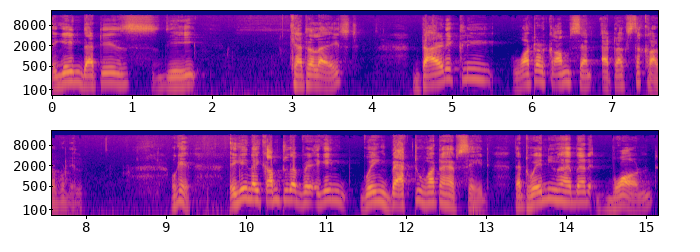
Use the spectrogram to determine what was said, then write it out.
again that is the catalyzed directly water comes and attacks the carbonyl. Okay. Again I come to the again going back to what I have said that when you have a bond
